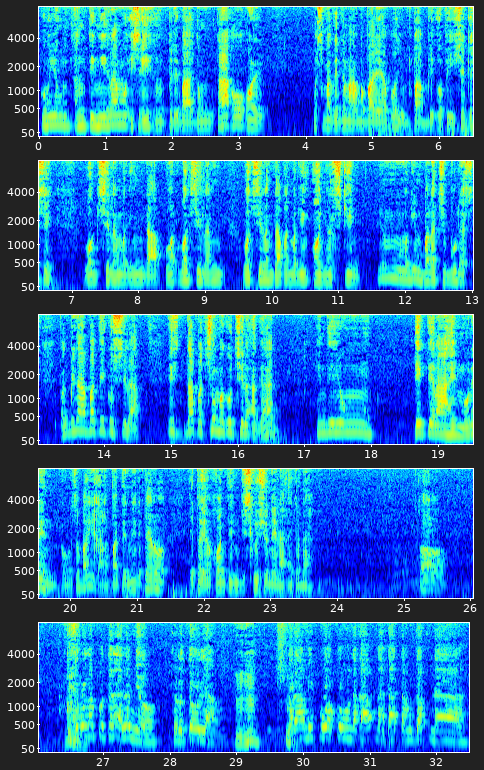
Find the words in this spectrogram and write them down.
kung yung ang tinira mo is ay ang pribadong tao or mas maganda mga babayan ko yung public official. Kasi wag silang maging dap wag, wag silang wag silang dapat maging onion skin. Yung maging balat sibulas pag binabati ko sila is dapat sumagot sila agad. Hindi yung titirahin mo rin. O sa bagay kalapatin nila. Pero ito yung konting discussion nila ito na. Oo. Gusto Ayan. ko lang po alam nyo, sa totoo lang, mhm marami po akong naka, natatanggap na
